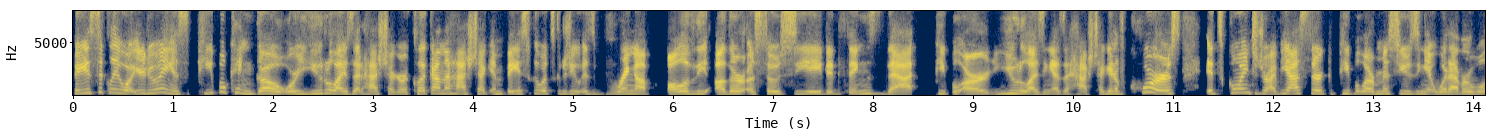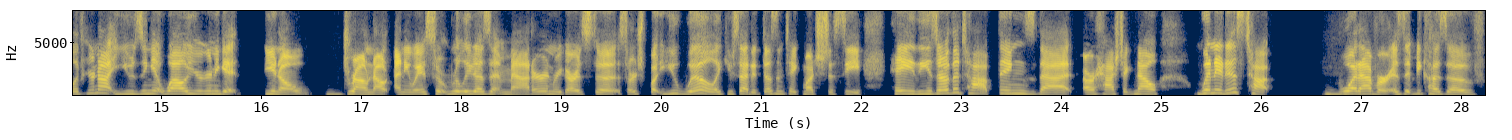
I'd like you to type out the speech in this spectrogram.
basically what you're doing is people can go or utilize that hashtag or click on the hashtag. And basically, what's going to do is bring up all of the other associated things that people are utilizing as a hashtag. And of course, it's going to drive, yes, there people are misusing it, whatever. Well, if you're not using it well, you're going to get you know drowned out anyway so it really doesn't matter in regards to search but you will like you said it doesn't take much to see hey these are the top things that are hashtag now when it is top whatever is it because of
